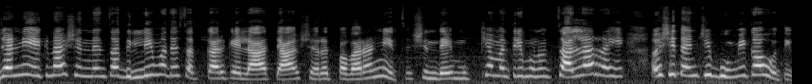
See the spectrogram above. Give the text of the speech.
ज्यांनी एकनाथ शिंदेचा दिल्लीमध्ये सत्कार केला त्या शरद पवारांनीच शिंदे मुख्यमंत्री म्हणून चालणार नाही अशी त्यांची भूमिका होती.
